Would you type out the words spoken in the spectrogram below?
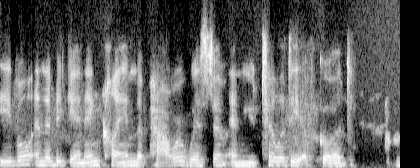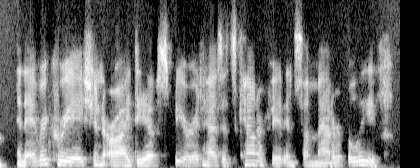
evil in the beginning claimed the power, wisdom, and utility of good. And every creation or idea of spirit has its counterfeit in some matter of belief.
